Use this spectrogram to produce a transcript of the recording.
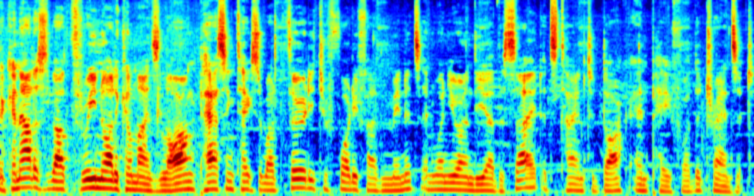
The canal is about 3 nautical miles long, passing takes about 30 to 45 minutes and when you're on the other side it's time to dock and pay for the transit.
